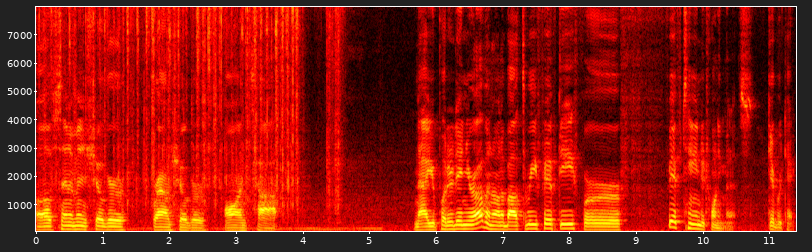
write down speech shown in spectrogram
of cinnamon sugar brown sugar on top. Now you put it in your oven on about 350 for 15 to 20 minutes give or take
